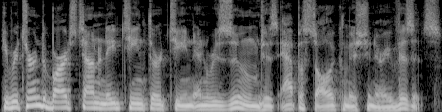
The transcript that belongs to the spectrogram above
He returned to Bardstown in 1813 and resumed his apostolic missionary visits.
